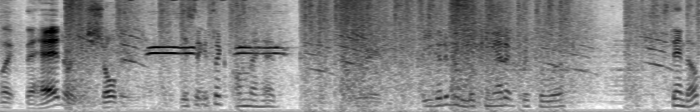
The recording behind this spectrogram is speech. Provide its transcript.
Like the head or the shoulder? It's like, it's like on the head. You gotta be looking at it for it to work. Stand up.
